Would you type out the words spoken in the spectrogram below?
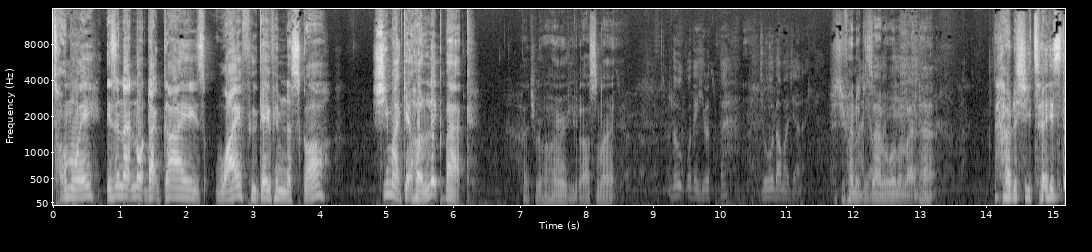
Tomoe? Isn't that not that guy's wife who gave him the scar? She might get her lick back. How'd you go home with you last night? Did you find a desirable woman like that? How did she taste?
